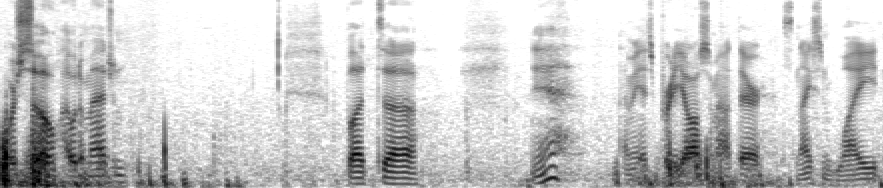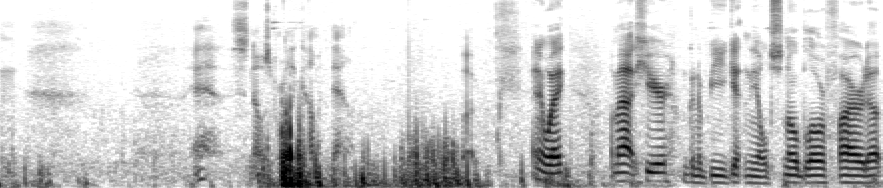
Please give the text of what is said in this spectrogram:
or so, I would imagine. But uh, yeah, I mean it's pretty awesome out there. It's nice and white, and yeah, snow's really coming down. But anyway, I'm out here. I'm gonna be getting the old snowblower fired up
